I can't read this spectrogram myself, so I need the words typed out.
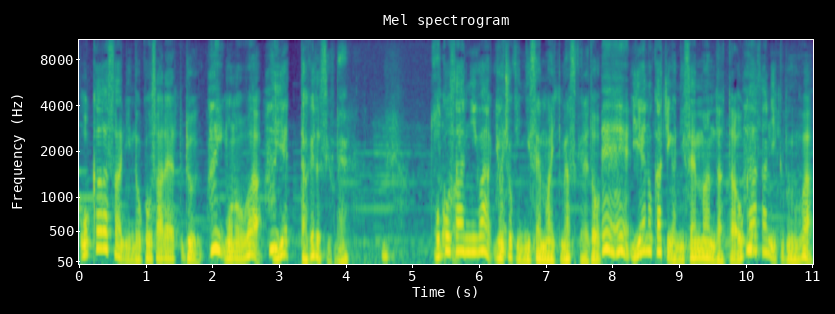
お母さんに残されるものは家だけですよね。お子さんには預貯金2000万いきますけれど、はい。ええ、家の価値が2000万だったらお母さんに行く分は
